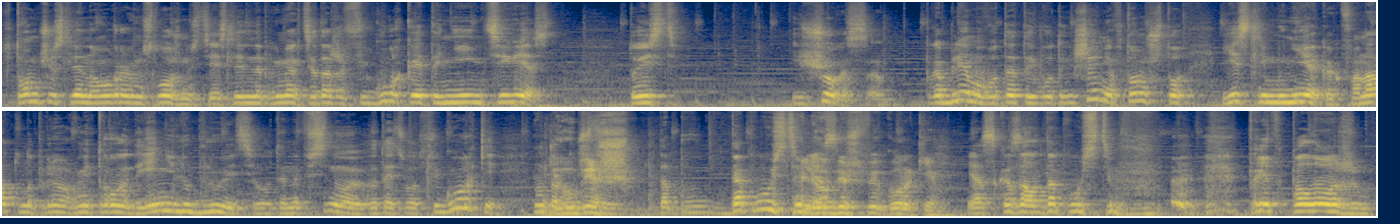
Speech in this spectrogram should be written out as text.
в том числе на уровень сложности, если, например, тебе даже фигурка это не интересно. То есть, еще раз, проблема вот этой вот решения в том, что если мне, как фанату, например, Метроида, я не люблю эти вот NFC, ну, вот эти вот фигурки. Ну, Любишь. Допустим, доп, допустим. Любишь я, фигурки. Я сказал, допустим. Предположим.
